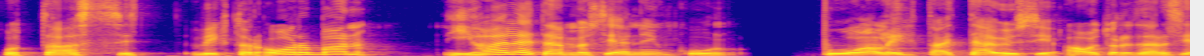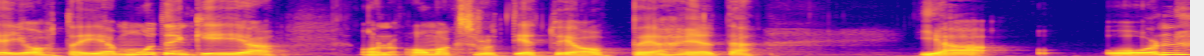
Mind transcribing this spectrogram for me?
Kun taas Viktor Orban ihailee tämmöisiä niin kuin puoli- tai täysi autoritaarisia johtajia muutenkin ja on omaksunut tiettyjä oppeja heiltä ja on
